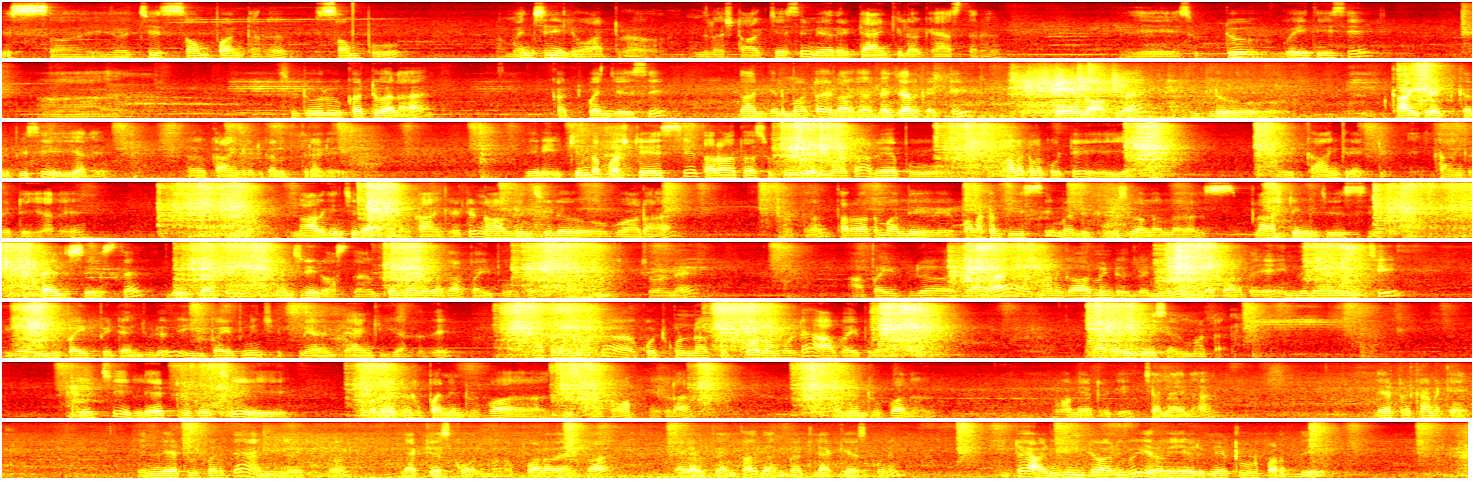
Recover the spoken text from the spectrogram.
వచ్చి ఇది వచ్చి సంపు అంటారు సంపు. మంచినీళ్ళు వాటర్ ఇందులో స్టాక్ చేసి మీద ట్యాంకీలోకి వేస్తారు. ఇది చుట్టూ గొయ్యి తీసి చుట్టూరు కట్టువల? కట్టు పని చేసి దానికి అనమాట ఇలాగ గజాలు కట్టి భూమి లోపల ఇప్పుడు కాంక్రీట్ కలిపేసి వేయాలి. కాంక్రీట్ కలుపుతున్నాడు. దీనికి కింద ఫస్ట్ వేసి తర్వాత చుట్టూరు అనమాట రేపు పలకలు కొట్టి వేయాలి. అది కాంక్రీట్ కాంక్రీట్ వేయాలి. నాలుగించీలు వేస్తాం కాంక్రీట్ నాలుగించీలు గోడ. మొత్తం తర్వాత మళ్ళీ పలకలు తీసి మళ్ళీ పూసి వాళ్ళ ప్లాస్టింగ్ చేసి టైల్స్ చేస్తే దీంట్లోకి మంచినీరు వస్తాయి పిల్లలు కదా పైప్ ఒకటి. చూడండి. ఆ పైపులో ద్వారా మన గవర్నమెంట్ వదిలే నీరు ఇందులో పడతాయి. ఇందులో నుంచి ఇక ఈ పైప్ పెట్టాను చూడు. ఈ పైప్ నుంచి నేను ట్యాంక్కి వెళ్తుంది అక్కడ అనమాట కొట్టుకున్న కొట్టుకోవాలనుకుంటే ఆ పైపులో ఇలా రెడీ చేశాను అనమాట ఇది వచ్చి లీటర్కి వచ్చి ఒక లీటర్కి పన్నెండు రూపాయలు తీసుకుంటాం ఇక్కడ. పన్నెండు రూపాయలు ఒక లీటర్కి చెన్నైలో. లీటర్ కనకే. ఎన్ని లీటర్లు పడితే అన్ని లీటర్లు లెక్కేసుకోవాలి మనం. పొడవ ఎంత వెడల్పు ఎంత దాన్ని బట్టి లెక్కేసుకొని అంటే అడుగు ఇంటూ అడుగు ఇరవై ఏడు మీటర్లు పడుతుంది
